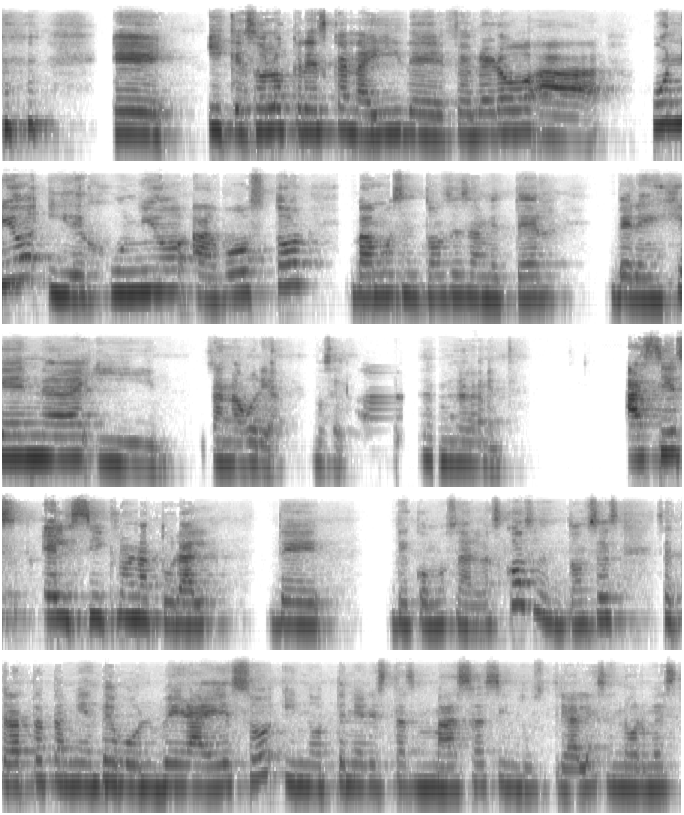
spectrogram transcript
eh, y que solo crezcan ahí de febrero a junio y de junio a agosto vamos entonces a meter berenjena y zanahoria, no sé, Así es el ciclo natural de, cómo se dan las cosas. Entonces, se trata también de volver a eso y no tener estas masas industriales enormes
